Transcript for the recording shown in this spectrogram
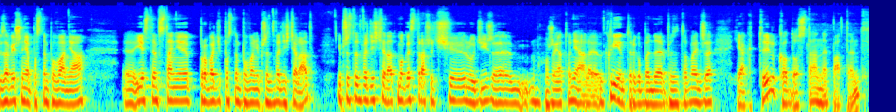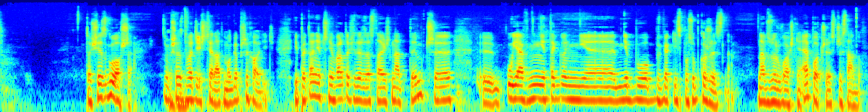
zawieszenia postępowania, jestem w stanie prowadzić postępowanie przez 20 lat i przez te 20 lat mogę straszyć y, ludzi, że może ja to nie, ale klient, którego będę reprezentować, że jak tylko dostanę patent, to się zgłoszę. I przez 20 lat mogę przychodzić. I pytanie, czy nie warto się też zastanowić nad tym, czy y, ujawnienie tego nie, nie byłoby w jakiś sposób korzystne. Na wzór właśnie EPO czy, czy Sanów.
